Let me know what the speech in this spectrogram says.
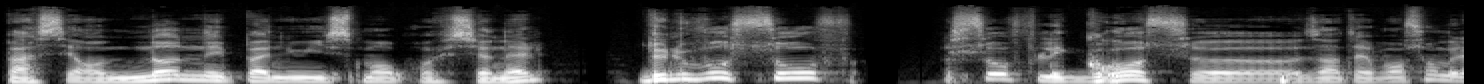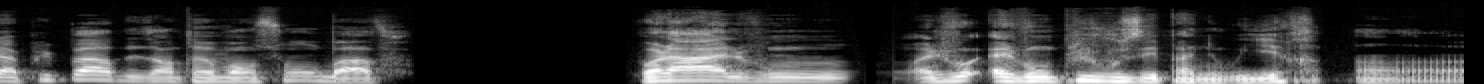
passer en non-épanouissement professionnel. De nouveau, sauf sauf les grosses euh, interventions, mais la plupart des interventions, bah voilà, elles vont elles vont, plus vous épanouir hein,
